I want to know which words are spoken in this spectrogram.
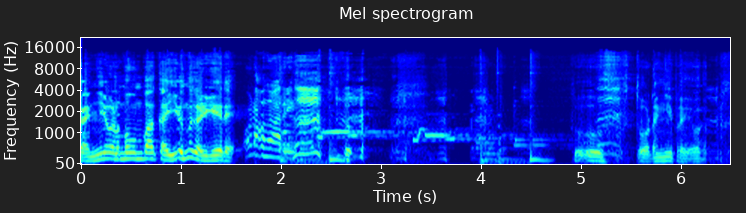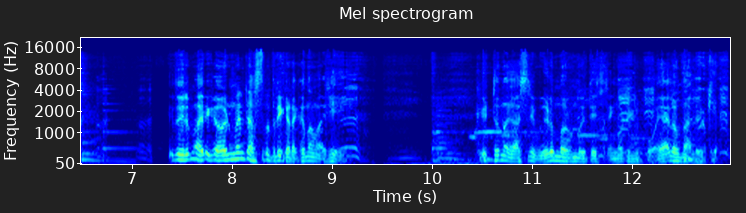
കഞ്ഞി വിളമ്പ മുമ്പ് ആ കൈയൊന്ന് കഴുകിയേരെ. തുടങ്ങി പ്രയോഗം. ഇതൊരു മാതിരി ഗവൺമെന്റ് ആശുപത്രി കിടക്കുന്ന മാതിരിയായി. കിട്ടുന്ന കാശിന് വീടും പറമ്പ് വിറ്റിച്ചിട്ട് എങ്ങോട്ടെങ്കിലും പോയാലോ എന്ന് ആലോചിക്കാം.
